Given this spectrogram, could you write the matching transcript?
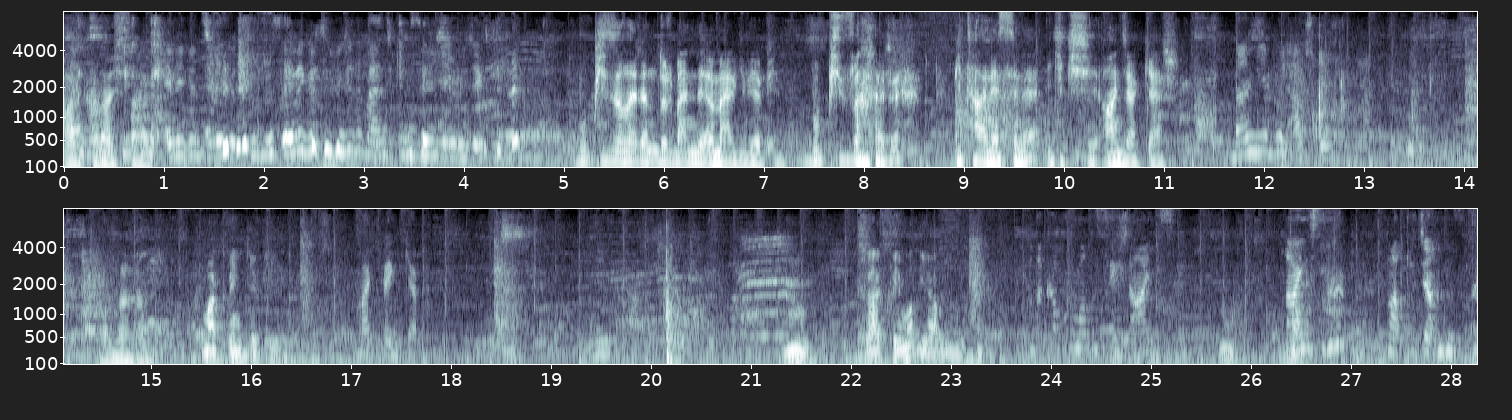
Arkadaşlar Eve götürürüz. Eve götürünce de bence kimse yiyemeyecek. bu pizzaların dur ben de Ömer gibi yapayım. Bu pizzaları bir tanesini iki kişi ancak yer. Ben niye böyle aç ya? Allah'ım. Mukbang yapayım. Mukbang yap. Hmm. Güzel kıymalı ya bu. Bu da kavurmalısı işte aynısı. Hmm. Aynısı patlıcanlısı.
